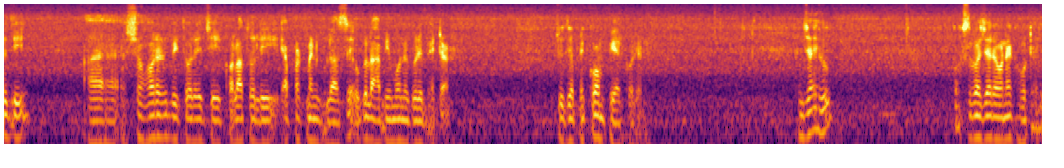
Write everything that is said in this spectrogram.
যদি শহরের ভিতরে যে কলাতলি অ্যাপার্টমেন্টগুলো আছে, ওগুলো আমি মনে করি বেটার যদি আপনি কম্পেয়ার করেন। যাই হোক, কক্সবাজারে অনেক হোটেল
